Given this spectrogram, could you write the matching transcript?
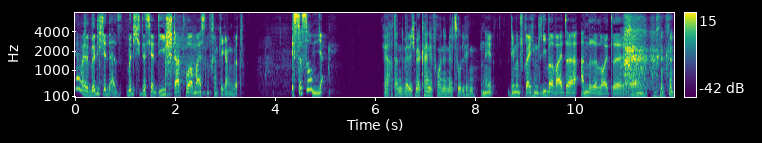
ja, weil München, also München ist ja die Stadt, wo am meisten fremdgegangen wird. Ist das so? Ja. Ja, dann werde ich mir keine Freundin mehr zulegen. Nee, dementsprechend lieber weiter andere Leute ähm,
